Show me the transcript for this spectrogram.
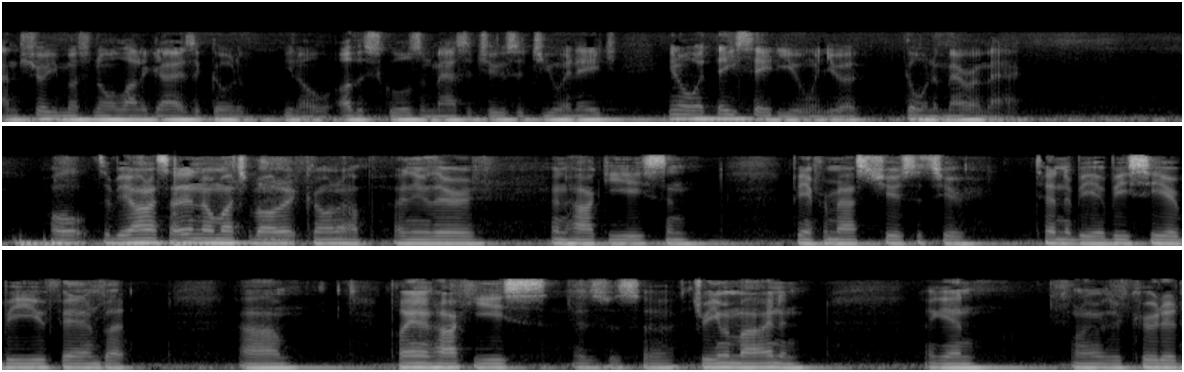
I'm sure you must know a lot of guys that go to you know other schools in Massachusetts, UNH. You know what they say to you when you're going to Merrimack. Well, to be honest, I didn't know much about it growing up. I knew they were in Hockey East, and being from Massachusetts, you tend to be a BC or BU fan. But um, playing in Hockey East is, was a dream of mine. And again, when I was recruited,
